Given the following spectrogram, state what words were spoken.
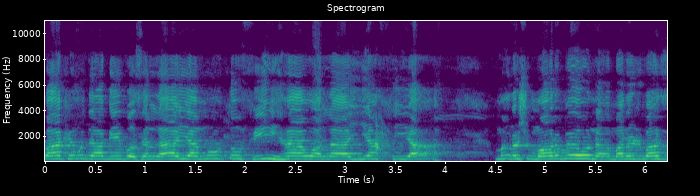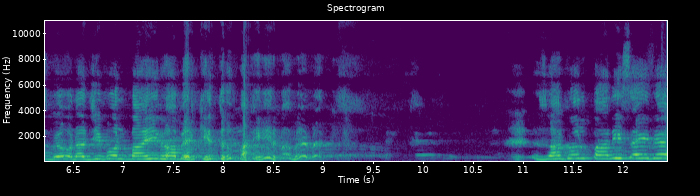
পাকের মধ্যে আগেই ইয়াহইয়া। মানুষ মরবেও না, মানুষ বাঁচবেও না, জীবন বাহির হবে কিন্তু বাহির হবে না। যখন পানি চাইবে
